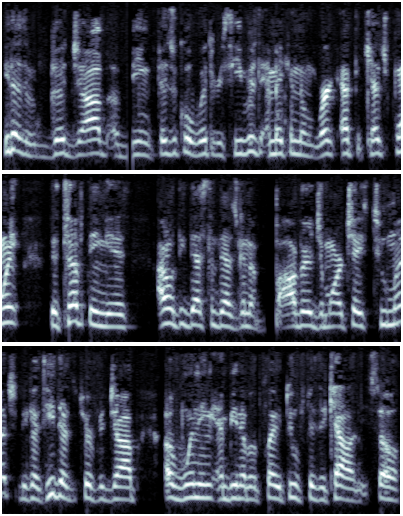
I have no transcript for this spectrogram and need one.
He does a good job of being physical with receivers and making them work at the catch point. The tough thing is, I don't think that's something that's going to bother Ja'Marr Chase too much because he does a terrific job of winning and being able to play through physicality. So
